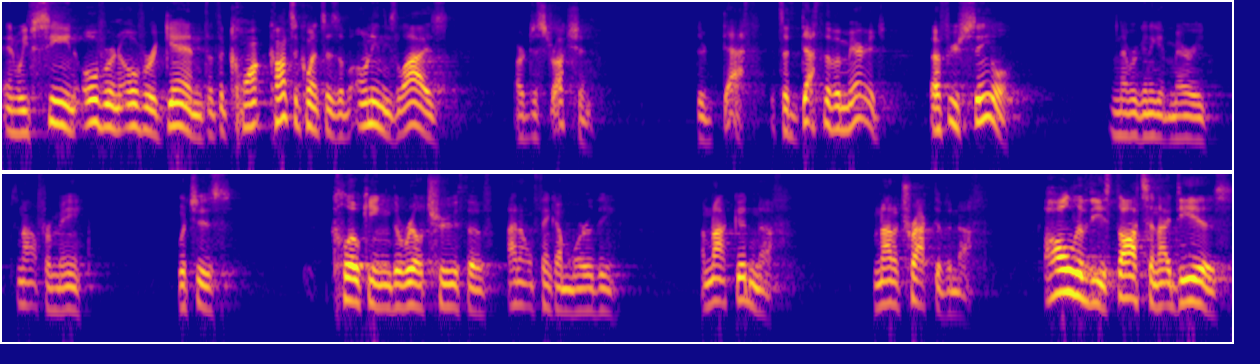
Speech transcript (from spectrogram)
and we've seen over and over again that the consequences of owning these lies are destruction. They're death. It's a death of a marriage. If you're single, I'm never going to get married. It's not for me, which is cloaking the real truth of, I don't think I'm worthy. I'm not good enough. I'm not attractive enough. All of these thoughts and ideas.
